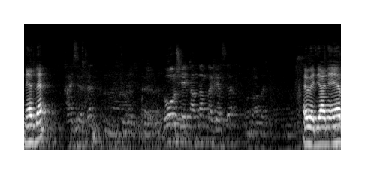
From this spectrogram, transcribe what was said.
Nereden? Kayseri'den. Doğru şeytandan da gelse onu alacak. Evet yani eğer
